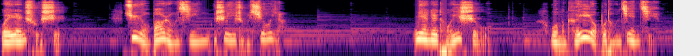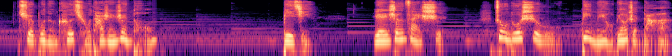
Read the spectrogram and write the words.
为人处事，具有包容心是一种修养。面对同一事物。我们可以有不同见解，却不能苛求他人认同。毕竟，人生在世，众多事物并没有标准答案。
